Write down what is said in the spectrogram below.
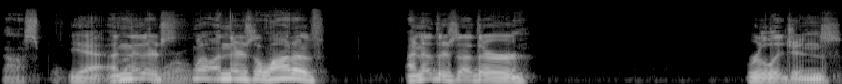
gospel. Yeah, and then the there's world. well, and there's a lot of, I know there's other religions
